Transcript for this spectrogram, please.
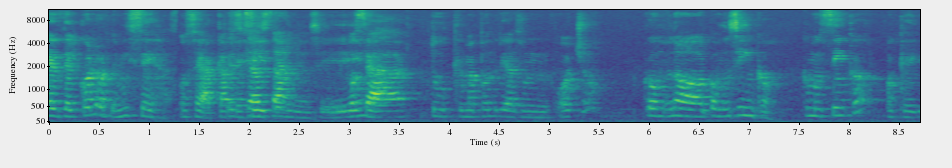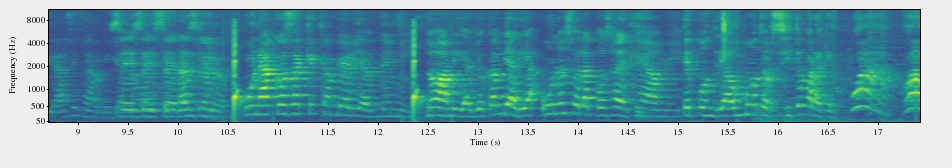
es del color de mis cejas. O sea, Es cafecito. castaño, sí. O sea, ¿tú qué me pondrías? ¿Un 8? Como, no, como un 5. ¿Como 5? Ok, gracias, amiga. Sí, no sí, sí, duro. Una cosa que cambiarías de mí. No, amiga, yo cambiaría una sola cosa de ti. Te pondría un motorcito para que. ¡Guau, guau,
